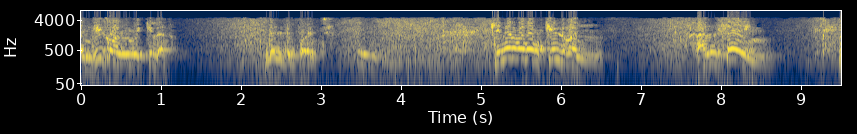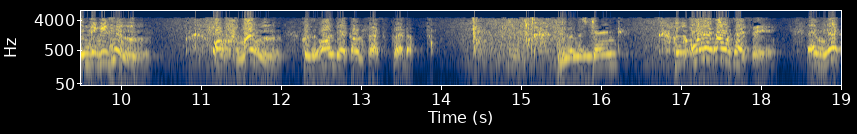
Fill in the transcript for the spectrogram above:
And we call him a killer. That is the point. Killer one and killed one are the same in the vision of one whose all the accounts are squared up. Do you understand? Whose all accounts I say. And yet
